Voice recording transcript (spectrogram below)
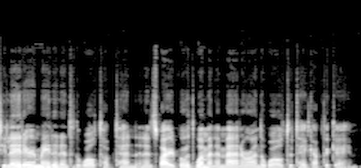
She later made it into the world top 10 and inspired both women and men around the world to take up the game.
